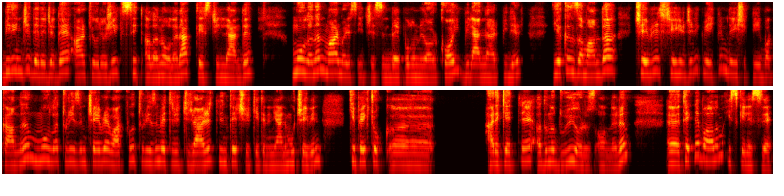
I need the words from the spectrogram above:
birinci derecede arkeolojik sit alanı olarak tescillendi. Muğla'nın Marmaris ilçesinde bulunuyor koy, bilenler bilir. Yakın zamanda Çevre Şehircilik ve İklim Değişikliği Bakanlığı Muğla Turizm Çevre Vakfı Turizm ve Ticaret Limited şirketinin yani MUÇEV'in ki pek çok e, harekette adını duyuyoruz onların. E, tekne bağlama iskelesi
